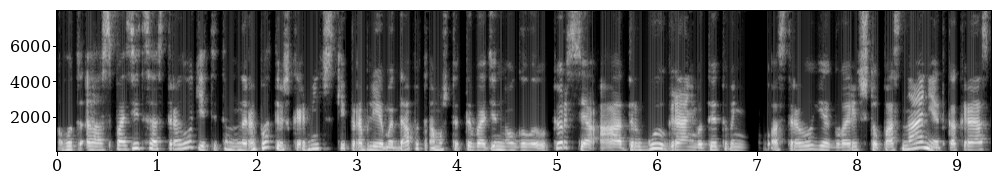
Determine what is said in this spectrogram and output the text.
вот а, с позиции астрологии ты там нарабатываешь кармические проблемы, да, потому что ты в один угол уперся, а другую грань вот этого астрология говорит, что познание это как раз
